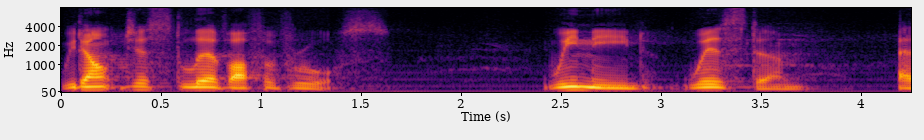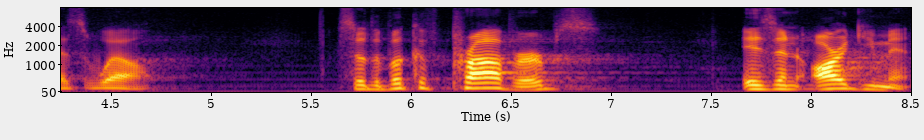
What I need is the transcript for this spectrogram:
We don't just live off of rules, we need wisdom as well. So the book of Proverbs is an argument,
